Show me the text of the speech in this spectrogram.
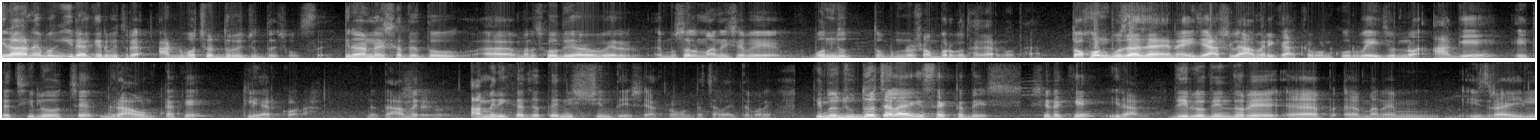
ইরান এবং ইরাকের ভিতরে আট বছর ধরে যুদ্ধ চলছে। ইরানের সাথে তো মানে সৌদি আরবের মুসলমান হিসেবে বন্ধুত্বপূর্ণ সম্পর্ক থাকার কথা। তখন বোঝা যায় নাই যে আসলে আমেরিকা আক্রমণ করবে এই জন্য আগে এটা ছিল হচ্ছে গ্রাউন্ডটাকে ক্লিয়ার করা। যাতে আমেরিকা যাতে নিশ্চিন্তে এসে আক্রমণটা চালাইতে পারে। কিন্তু যুদ্ধ চালায় গেছে একটা দেশ সেটা কে ইরান। দীর্ঘদিন ধরে মানে ইসরায়েল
